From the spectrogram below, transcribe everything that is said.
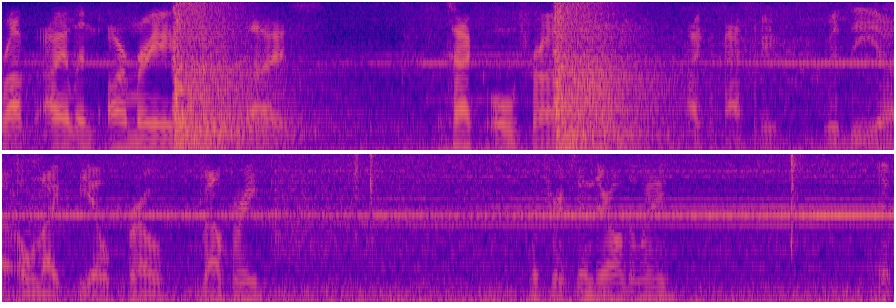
Rock Island Armory size TAC Ultra high capacity with the uh, Olight PL Pro Valkyrie. Make sure it's in there all the way. Yep.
